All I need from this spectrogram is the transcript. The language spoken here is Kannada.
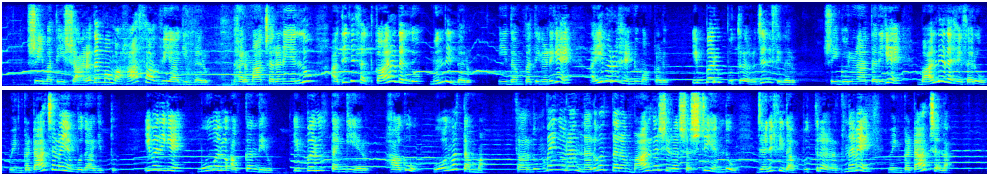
ಶ್ರೀಮತಿ ಶಾರದಮ್ಮ ಮಹಾಸಾಧ್ವಿಯಾಗಿದ್ದರು. ಧರ್ಮಾಚರಣೆಯಲ್ಲೂ, ಅತಿಥಿ ಸತ್ಕಾರದಲ್ಲೂ ಮುಂದಿದ್ದರು. ಈ ದಂಪತಿಗಳಿಗೆ ಐವರು ಹೆಣ್ಣು ಮಕ್ಕಳು, ಇಬ್ಬರು ಪುತ್ರರು ಜನಿಸಿದರು. ಶ್ರೀ ಗುರುನಾಥರಿಗೆ ಬಾಲ್ಯದ ಹೆಸರು ವೆಂಕಟಾಚಲ ಎಂಬುದಾಗಿತ್ತು. ಇವರಿಗೆ ಮೂವರು ಅಕ್ಕಂದಿರು, ಇಬ್ಬರು ತಂಗಿಯರು ಹಾಗೂ ಓರ್ವ ತಮ್ಮ. ಸಾವಿರದ ಒಂಬೈನೂರ ನಲವತ್ತರ ಮಾರ್ಗಶಿರ ಷಷ್ಠಿಯೆಂದು ಜನಿಸಿದ ಪುತ್ರ ರತ್ನವೇ ವೆಂಕಟಾಚಲ.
